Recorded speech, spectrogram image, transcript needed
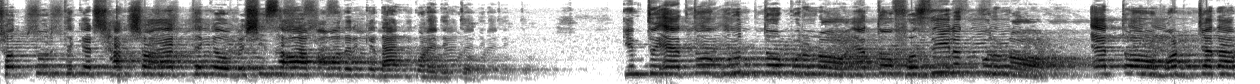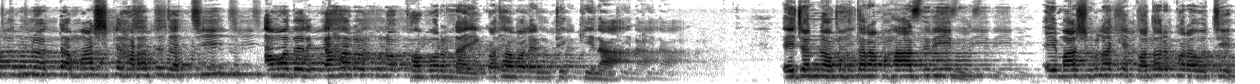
সত্তর থেকে সাতশো এক থেকেও বেশি সওয়াব আমাদেরকে দান করে দিত। কিন্তু এত গুরুত্বপূর্ণ, এত ফজিলতপূর্ণ, এত মর্যাদাপূর্ণ একটা মাসকে হারাতে যাচ্ছি, আমাদের কাহারও কোনো খবর নাই। কথা বলেন ঠিক কিনা? এই জন্য মোহতারাম হাজরিন, এই মাসগুলাকে কদর করা উচিত।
